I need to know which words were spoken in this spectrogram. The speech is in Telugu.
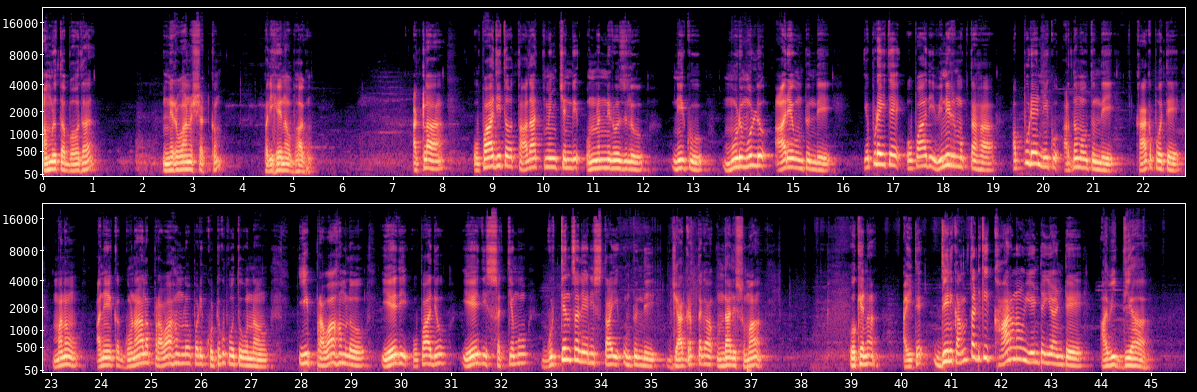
అమృత బోధ నిర్వాణ షట్కం పదిహేనవ భాగం. అట్లా ఉపాధితో తాదాత్మ్యం చెంది ఉన్నన్ని రోజులు నీకు మూడు మూళ్ళు ఆరే ఉంటుంది. ఎప్పుడైతే ఉపాధి వినిర్ముక్త అప్పుడే నీకు అర్థమవుతుంది. కాకపోతే మనం అనేక గుణాల ప్రవాహంలో పడి కొట్టుకుపోతూ ఉన్నాం. ఈ ప్రవాహంలో ఏది ఉపాధి ఏది సత్యమో గుర్తించలేని స్థాయి ఉంటుంది. జాగ్రత్తగా ఉండాలి సుమా. ఓకేనా? అయితే దీనికి అంతటికీ కారణం ఏంటయ్యా అంటే అవిద్య.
